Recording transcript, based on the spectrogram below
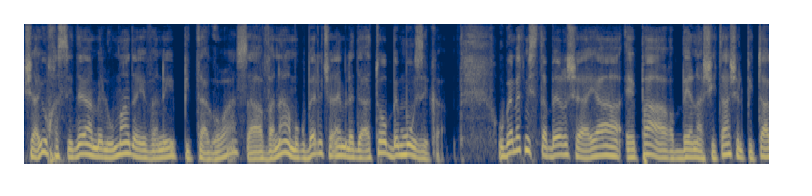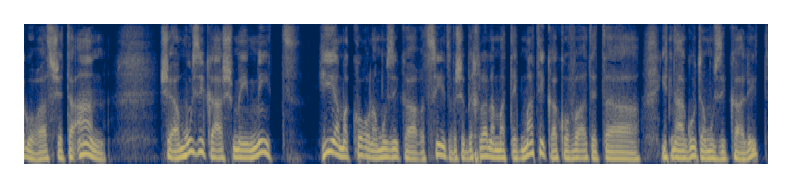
שהיו חסידי המלומד היווני פיתגורס, ההבנה המוגבלת שלהם לדעתו במוזיקה. הוא באמת מסתבר שהיה אה, פער בין השיטה של פיתגורס, שטען שהמוזיקה השמימית היא המקור למוזיקה הארצית, ושבכלל המתמטיקה קובעת את ההתנהגות המוזיקלית.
